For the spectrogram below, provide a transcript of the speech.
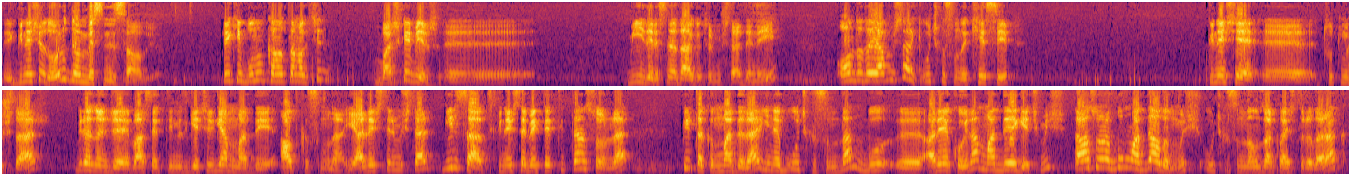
e, güneşe doğru dönmesini sağlıyor. Peki bunu kanıtlamak için başka bir e, bir ilerisine daha götürmüşler deneyi. Onda da yapmışlar ki uç kısmını kesip güneşe e, tutmuşlar. Biraz önce bahsettiğimiz geçirgen maddeyi alt kısmına yerleştirmişler. Bir saat güneşte beklettikten sonra bir takım maddeler yine bu uç kısımdan bu e, araya koyulan maddeye geçmiş. Daha sonra bu madde alınmış uç kısımdan uzaklaştırılarak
